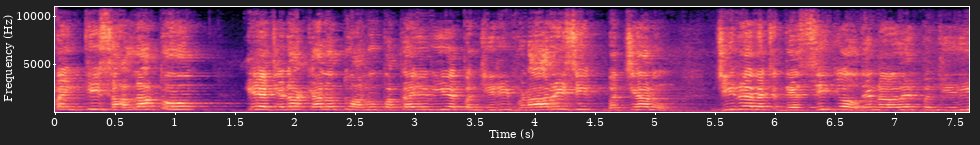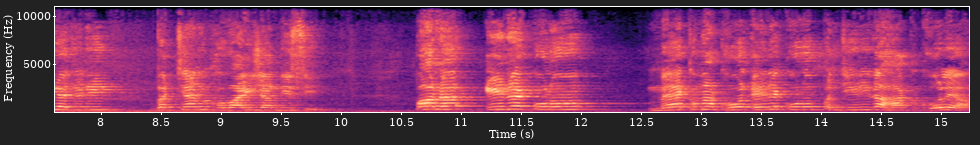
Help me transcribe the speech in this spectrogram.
35 ਸਾਲਾਂ ਤੋਂ ਇਹ ਜਿਹੜਾ ਕਹਿ ਲਓ ਤੁਹਾਨੂੰ ਪਤਾ ਹੈ ਵੀ ਇਹ ਪੰਜੀਰੀ ਫੜਾ ਰਹੀ ਸੀ ਬੱਚਿਆਂ ਨੂੰ, ਜਿਹਦੇ ਵਿੱਚ ਦੇਸੀ ਘਿਓ ਦੇ ਨਾਲ ਇਹ ਪੰਜੀਰੀ ਆ ਜਿਹੜੀ ਬੱਚਿਆਂ ਨੂੰ ਖਵਾਈ ਜਾਂਦੀ ਸੀ। ਪਰ ਇਹਦੇ ਕੋਲੋਂ ਮਹਿਕਮਾ ਖੋਲ, ਇਹਦੇ ਕੋਲੋਂ ਪੰਜੀਰੀ ਦਾ ਹੱਕ ਖੋਲਿਆ।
